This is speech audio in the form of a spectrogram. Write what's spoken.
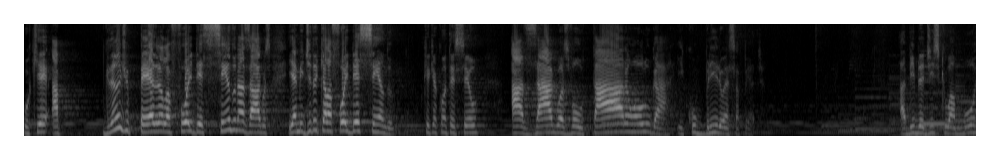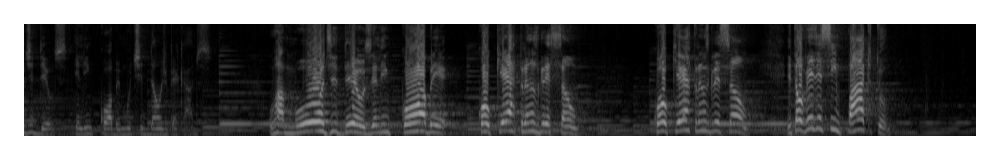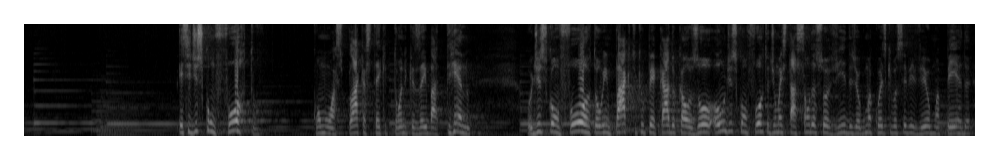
porque a grande pedra ela foi descendo nas águas e à medida que ela foi descendo, o que, que aconteceu? as águas voltaram ao lugar e cobriram essa pedra. A Bíblia diz que o amor de Deus, ele encobre multidão de pecados. O amor de Deus, ele encobre qualquer transgressão. Qualquer transgressão. E talvez esse impacto, esse desconforto, como as placas tectônicas aí batendo, o desconforto ou o impacto que o pecado causou, ou um desconforto de uma estação da sua vida, de alguma coisa que você viveu, uma perda.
